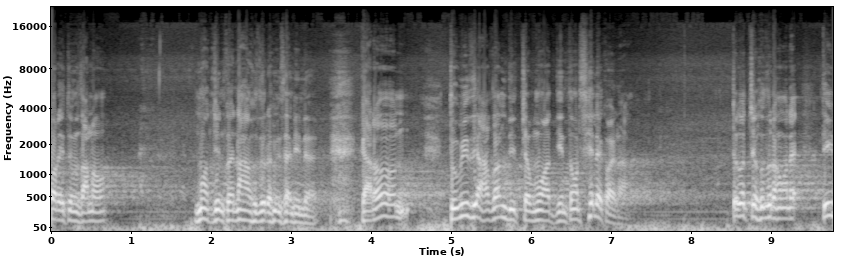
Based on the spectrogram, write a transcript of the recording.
করে তুমি জানো? মোয়াজ্জিন কয়, না হুজুর, আমি জানি না। কারণ তুমি যে আজান দিচ্ছ মোয়াজ্জিন, তোমার ছেলে কয়টা? তো করছে হুজুর, আমার তিন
